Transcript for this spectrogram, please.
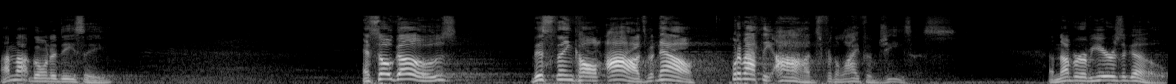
I'm not going to D.C. And so goes this thing called odds. But now, what about the odds for the life of Jesus? A number of years ago,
